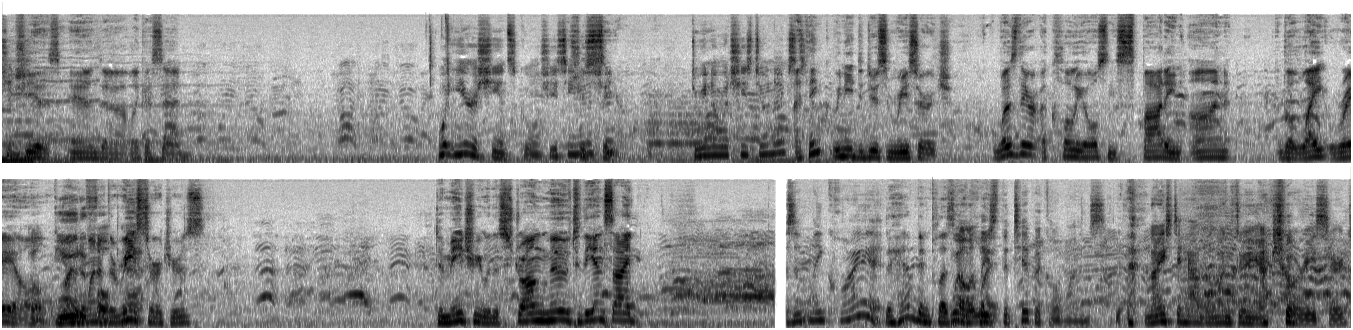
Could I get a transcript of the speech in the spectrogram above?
legend. She is, and uh, like I said, What year is she in school? Is she a senior? she's a senior. Do we know what she's doing next? I think we need to do some research. Was there a Chloe Olson spotting on the light rail Oh, by one of the Pat. researchers? Dimitri with a strong move to the inside. Pleasantly quiet. They have been pleasant. Well, at least the typical ones. nice to have the ones doing actual research.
